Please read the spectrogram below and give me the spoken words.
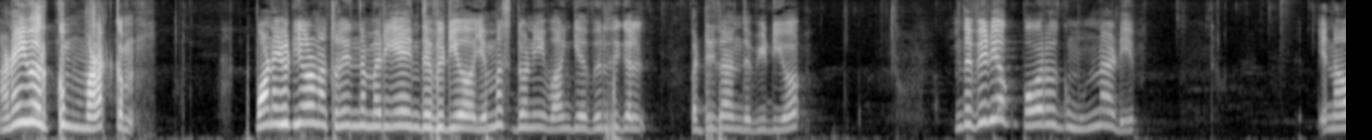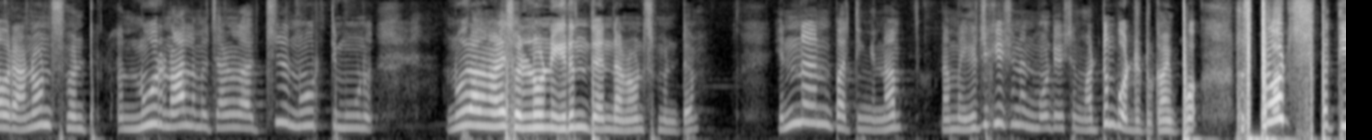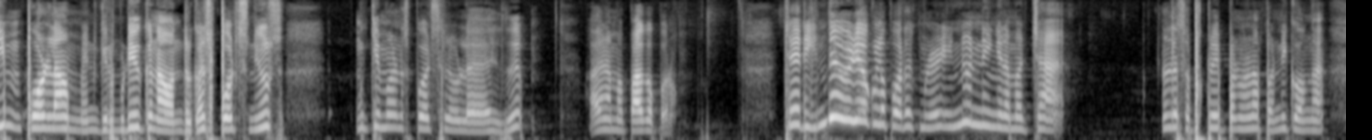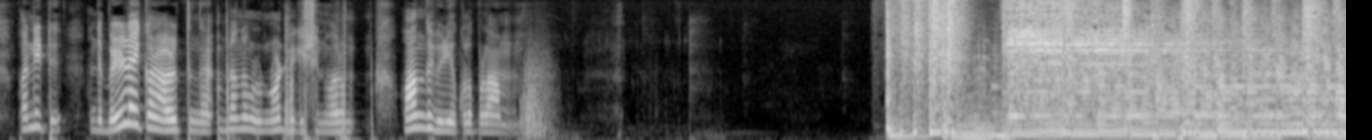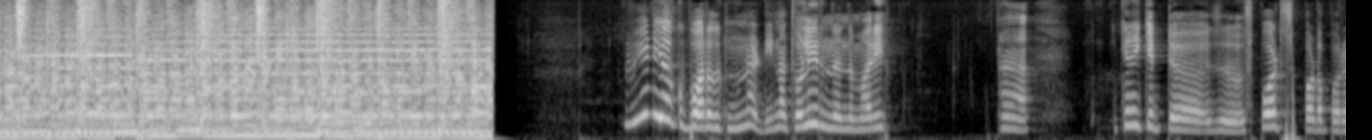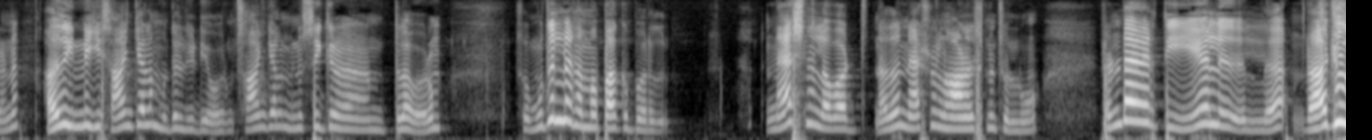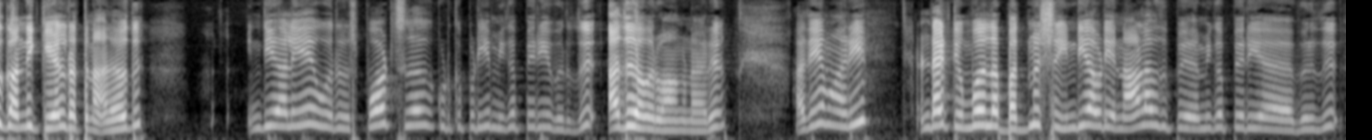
அனைவருக்கும் வணக்கம். போன வீடியோவில் நான் சொல்லியிருந்த மாதிரியே இந்த வீடியோ எம்எஸ் தோனி வாங்கிய விருதுகள் பற்றி தான் இந்த வீடியோ இந்த வீடியோக்கு போகிறதுக்கு முன்னாடி நான் ஒரு அனௌன்ஸ்மெண்ட் நூறு நாள் நம்ம சேனல் ஆச்சு நூற்றி மூணு நூறாவது நாளே சொல்லணும்னு இருந்தேன் இந்த அனௌன்ஸ்மெண்ட்டை என்னன்னு பார்த்தீங்கன்னா நம்ம எஜுகேஷன் அண்ட் மோட்டிவேஷன் மட்டும் போட்டுட்ருக்கோம் இப்போது ஸோ ஸ்போர்ட்ஸ் பற்றியும் போடலாம் என்கிற முடிவுக்கு நான் வந்திருக்கேன். ஸ்போர்ட்ஸ் நியூஸ் முக்கியமான ஸ்போர்ட்ஸில் உள்ள இது. அதை நம்ம பார்க்க போகிறோம் சரி இந்த வீடியோக்குள்ளே போகிறதுக்கு முன்னாடி இன்னும் நீங்கள் நம்ம சே நல்லா சப்ஸ்கிரைப் பண்ணலாம் பண்ணிக்கோங்க. பண்ணிவிட்டு அந்த பெல் ஐக்கான் அழுத்துங்க. அப்புறம் தான் உங்களுக்கு நோட்டிஃபிகேஷன் வரும். வாங்க வீடியோக்குள்ளே போகலாம் போகிறதுக்கு முன்னாடி நான் சொல்லியிருந்தேன் இந்த மாதிரி கிரிக்கெட் இது ஸ்போர்ட்ஸ் போட போகிறேன்னு அது இன்றைக்கி சாயங்காலம் முதல் வீடியோ வரும். சாயங்காலம் இன்னும் சீக்கிரத்தில் வரும். ஸோ முதல்ல நம்ம பார்க்க போகிறது நேஷ்னல் அவார்ட்ஸ் அதாவது நேஷ்னல் ஹானர்ஸ்னு சொல்லுவோம். ரெண்டாயிரத்தி ஏழில் ராஜீவ் காந்தி கேல் ரத்னா அதாவது இந்தியாவிலேயே ஒரு ஸ்போர்ட்ஸுக்காக கொடுக்கக்கூடிய மிகப்பெரிய விருது அது அவர் வாங்கினார். அதே மாதிரி ரெண்டாயிரத்தி ஒம்போதில் பத்மஸ்ரீ இந்தியாவுடைய நாலாவது பெ- மிகப்பெரிய விருது.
